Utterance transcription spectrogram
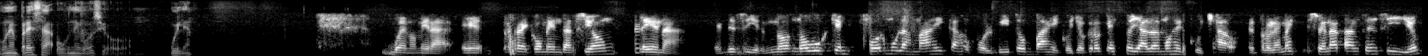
una empresa o un negocio, William? Bueno, mira, eh, recomendación plena. Es decir, no, no busquen fórmulas mágicas o polvitos mágicos. Yo creo que esto ya lo hemos escuchado. El problema es que suena tan sencillo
